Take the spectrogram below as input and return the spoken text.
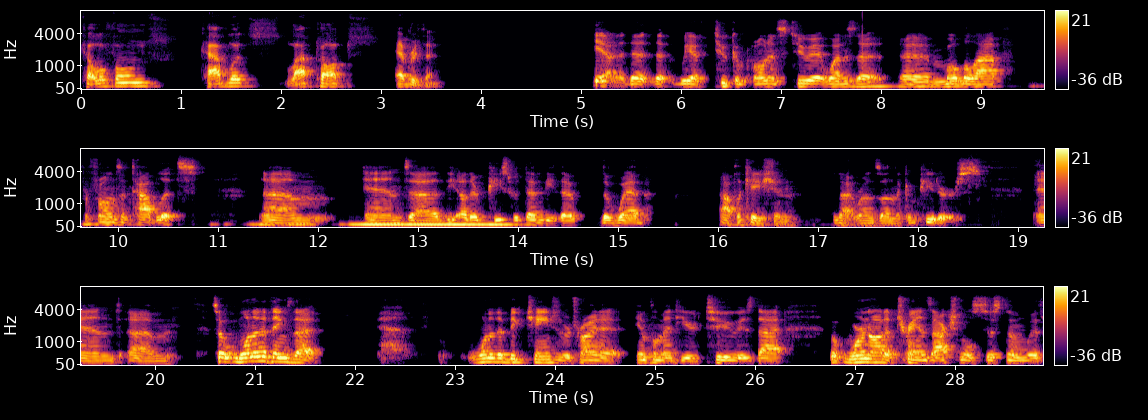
telephones, tablets, laptops, everything. Yeah, the, the, we have two components to it. One is the uh, mobile app for phones and tablets, um, and uh, the other piece would then be the the web application that runs on the computers. And um, so one of the things that one of the big changes we're trying to implement here too is that but we're not a transactional system with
